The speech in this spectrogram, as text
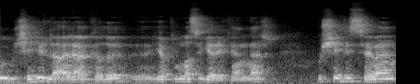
bu şehirle alakalı yapılması gerekenler, bu şehri seven e,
